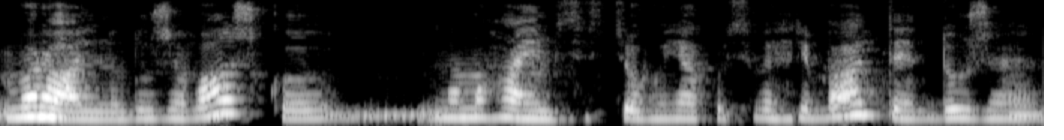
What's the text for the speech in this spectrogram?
морально дуже важко. Намагаємося з цього якось вигрібати. Дуже...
